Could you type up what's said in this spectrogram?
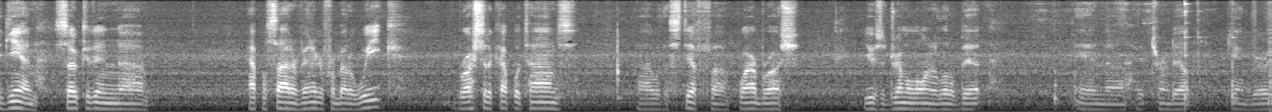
again soaked it in uh, apple cider vinegar for about a week brushed it a couple of times uh, with a stiff uh, wire brush used a Dremel on it a little bit and uh, it turned out again very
